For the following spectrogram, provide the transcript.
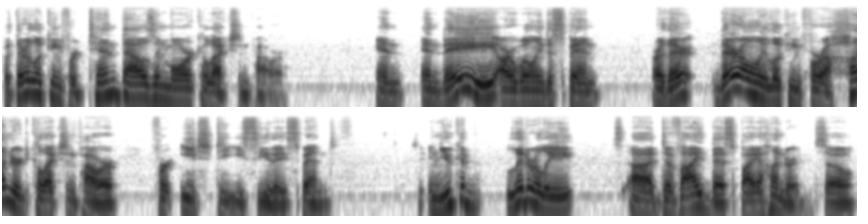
but they're looking for 10,000 more collection power. And and they are willing to spend or they're they're only looking for a 100 collection power for each DEC they spend. And you could literally uh, divide this by 100. So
